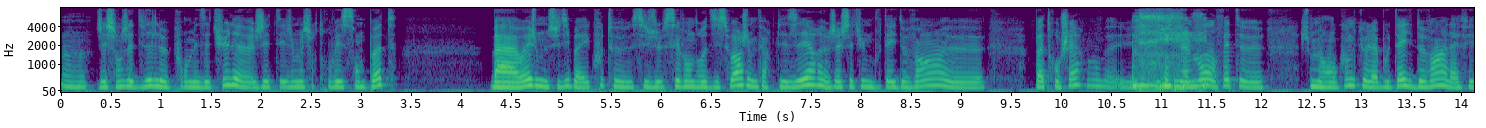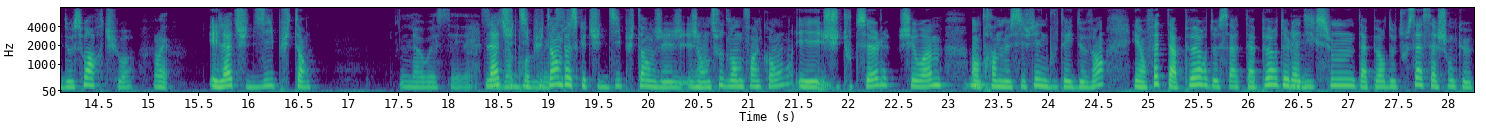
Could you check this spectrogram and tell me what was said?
mhm. J'ai changé de ville pour mes études, j'étais, je me suis retrouvée sans pote. Bah ouais, je me suis dit, bah écoute, euh, c'est, vendredi soir, je vais me faire plaisir, euh, j'achète une bouteille de vin, euh, pas trop cher. hein, bah, et- et finalement, en fait, euh, je me rends compte que la bouteille de vin, elle a fait deux soirs, tu vois. Ouais. Et là, tu te dis, putain, Là, ouais, c'est. ça Là, devient tu te dis putain parce que tu te dis putain, j'ai j'ai en dessous de 25 ans et je suis toute seule chez WAM en Mm. train de me siffler une bouteille de vin. Et en fait, t'as peur de ça, t'as peur de Mm. l'addiction, t'as peur de tout ça, sachant que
